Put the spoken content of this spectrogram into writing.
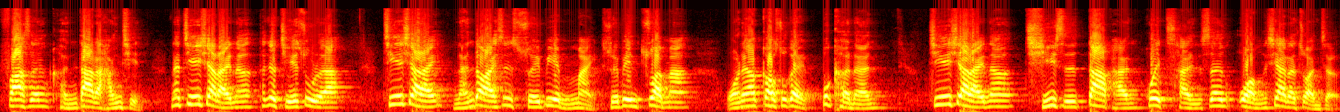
发生很大的行情？那接下来呢？它就结束了啊？接下来难道还是随便买随便赚吗？我呢要告诉各位，不可能。接下来呢，其实大盘会产生往下的转折。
